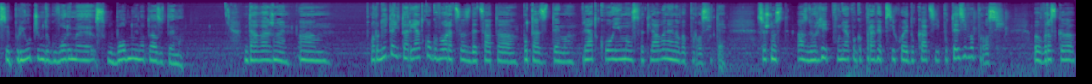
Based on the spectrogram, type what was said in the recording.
се приучим да говориме свободно и на тази тема. Да, важно е. Родителите рядко говорят с децата по тази тема. Рядко има осветляване на въпросите. Всъщност, аз дори понякога правя психоедукации по тези въпроси във връзка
